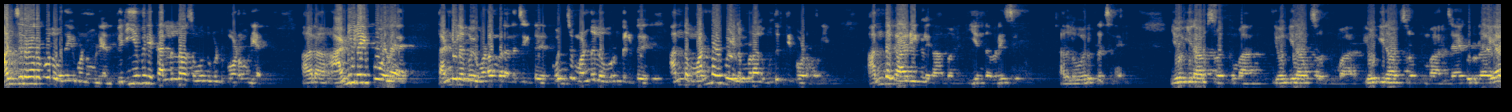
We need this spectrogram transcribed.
ஆஞ்சநேயரை போல உதவி பண்ண முடியாது. பெரிய பெரிய கல்லெல்லாம் சுமந்து கொண்டு போட முடியாது. ஆனா அணிலை போல தண்ணியில போய் உடம்ப நினைச்சுக்கிட்டு கொஞ்சம் மண்ணுல உருண்டுகிட்டு அந்த மண்ணை போய் நம்மளால உதிர்த்தி போட முடியும். அந்த காரியங்களை நாம இயந்தவரை செய்வோம். அதுல ஒரு பிரச்சனை இல்லை. யோகிராம் சுரத்குமார் யோகிராம் சுரத்குமார் யோகிராம் சுரத்குமார் ஜெயகுருராயா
